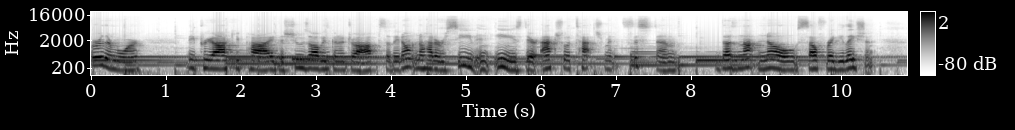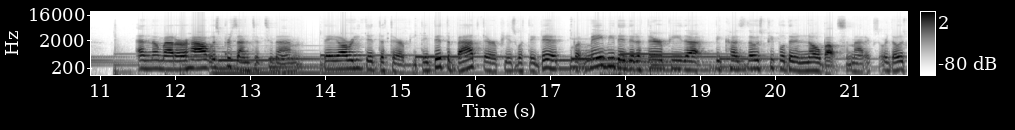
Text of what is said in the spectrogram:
Furthermore, the preoccupied, the shoe's always going to drop, so they don't know how to receive in ease. Their actual attachment system does not know self regulation. And no matter how it was presented to them, they already did the therapy. They did the bad therapy, is what they did. But maybe they did a therapy that because those people didn't know about somatics or those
